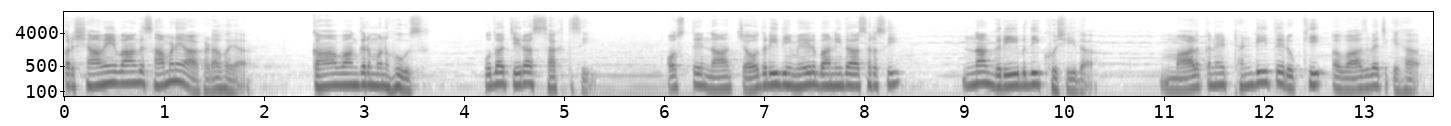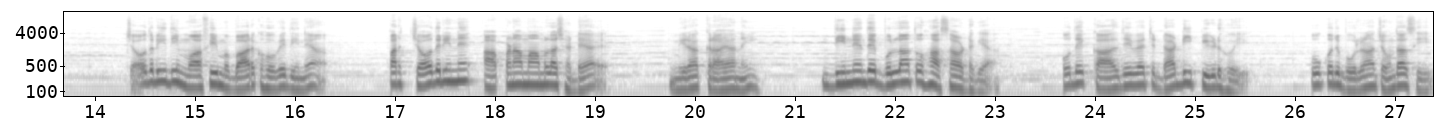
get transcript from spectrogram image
ਪਰਛਾਵੇਂ ਵਾਂਗ ਸਾਹਮਣੇ ਆ ਖੜਾ ਹੋਇਆ। ਕਾਂ ਵਾਂਗਰ ਮਨਹੂਸ ਉਹਦਾ ਚਿਹਰਾ ਸਖਤ ਸੀ। ਉਸ ਤੇ ਨਾ ਚੌਧਰੀ ਦੀ ਮਿਹਰਬਾਨੀ ਦਾ ਅਸਰ ਸੀ, ਨਾ ਗਰੀਬ ਦੀ ਖੁਸ਼ੀ ਦਾ। ਮਾਲਕ ਨੇ ਠੰਡੀ ਤੇ ਰੁੱਖੀ ਆਵਾਜ਼ ਵਿੱਚ ਕਿਹਾ, ਚੌਧਰੀ ਦੀ ਮਾਫੀ ਮੁਬਾਰਕ ਹੋਵੇ ਦੀਨਿਆ, ਪਰ ਚੌਧਰੀ ਨੇ ਆਪਣਾ ਮਾਮਲਾ ਛੱਡਿਆ ਹੈ ਮੇਰਾ ਕਿਰਾਇਆ ਨਹੀਂ। ਦੀਨੇ ਦੇ ਬੁੱਲਾਂ ਤੋਂ ਹਾਸਾ ਉੱਡ ਗਿਆ। ਉਹਦੇ ਕਾਲਜੇ ਵਿੱਚ ਡਾਢੀ ਪੀੜ ਹੋਈ। ਉਹ ਕੁਝ ਬੋਲਣਾ ਚਾਹੁੰਦਾ ਸੀ,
